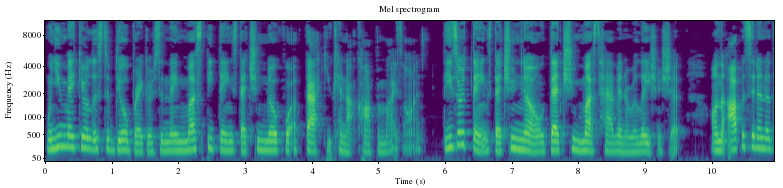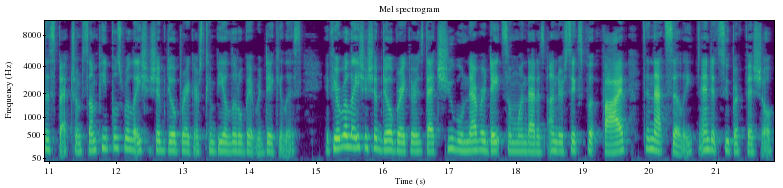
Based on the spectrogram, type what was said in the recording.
When you make your list of deal breakers, then they must be things that you know for a fact you cannot compromise on. These are things that you know that you must have in a relationship. On the opposite end of the spectrum, some people's relationship deal breakers can be a little bit ridiculous. If your relationship deal breaker is that you will never date someone that is under six foot five, then that's silly and it's superficial.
